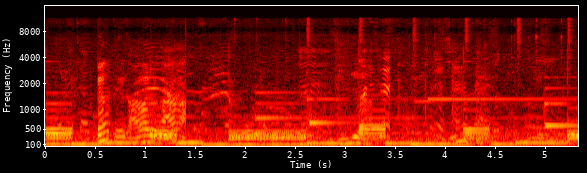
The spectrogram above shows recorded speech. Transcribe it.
嗯，我的是。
